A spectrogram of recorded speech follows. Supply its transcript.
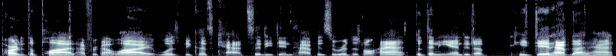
part of the plot, I forgot why, was because Cat said he didn't have his original hat, but then he ended up he did have that hat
